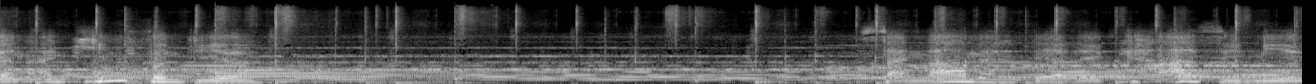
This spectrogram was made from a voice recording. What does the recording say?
gern ein Kind von dir. Sein Name wäre Kasimir.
